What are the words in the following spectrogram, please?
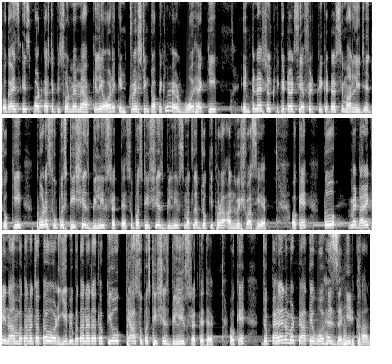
तो गाइज़ इस पॉडकास्ट एपिसोड में मैं आपके लिए और एक इंटरेस्टिंग टॉपिक लाया और वो है कि इंटरनेशनल क्रिकेटर्स या फिर क्रिकेटर्स ही मान लीजिए जो कि थोड़ा सुपरस्टिशियस बिलीव्स रखते हैं। सुपरस्टिशियस बिलीव्स मतलब जो कि थोड़ा अंधविश्वासी है। ओके तो मैं डायरेक्टली नाम बताना चाहता हूँ और ये भी बताना चाहता हूँ कि वो क्या सुपरस्टिशियस बिलीव्स रखते थे ओके जो पहले नंबर पे आते हैं वो है जहीर खान।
